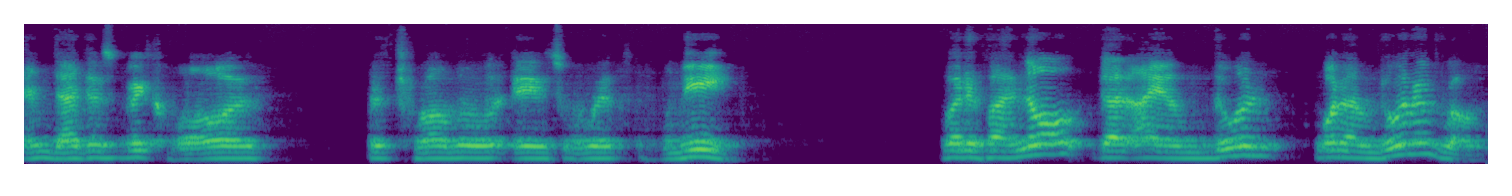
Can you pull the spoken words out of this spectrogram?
and that is because the trouble is with me. But if I know that I am doing what I'm doing is wrong,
